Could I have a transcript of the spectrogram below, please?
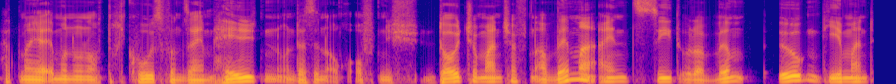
hat man ja immer nur noch Trikots von seinem Helden und das sind auch oft nicht deutsche Mannschaften, aber wenn man eins sieht oder wenn irgendjemand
